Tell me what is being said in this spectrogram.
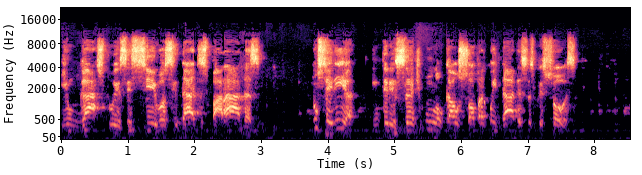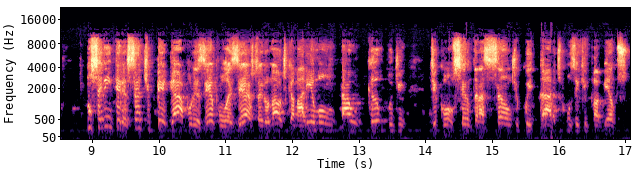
e um gasto excessivo, as cidades paradas. Não seria interessante um local só para cuidar dessas pessoas? Não seria interessante pegar, por exemplo, o Exército, a Aeronáutica, a Marinha, montar um campo de, de concentração, de cuidados, com os equipamentos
